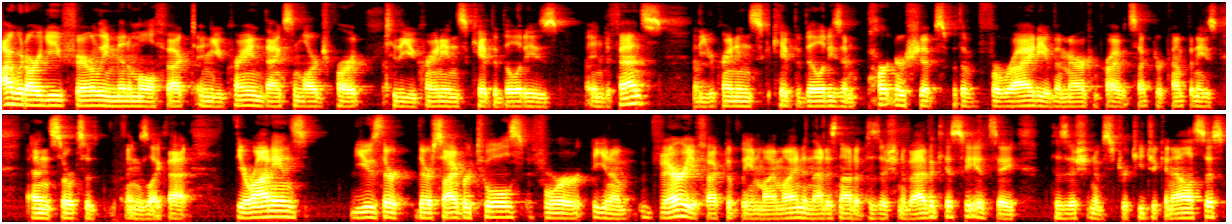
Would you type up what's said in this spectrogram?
I would argue, fairly minimal effect in Ukraine, thanks in large part to the Ukrainians' capabilities in defense, the Ukrainians' capabilities and partnerships with a variety of American private sector companies, and sorts of things like that. The Iranians use their their cyber tools for you know very effectively in my mind and that is not a position of advocacy it's a position of strategic analysis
